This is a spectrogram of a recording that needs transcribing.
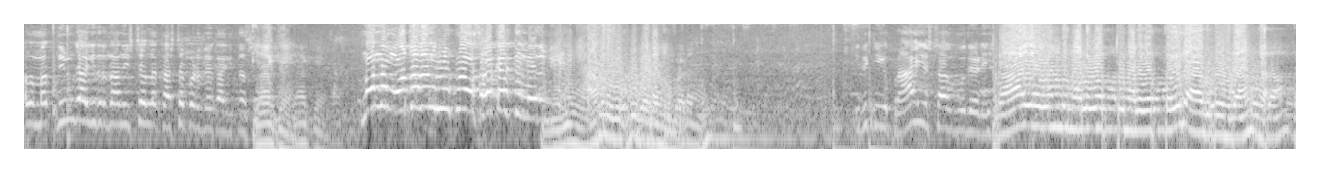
ಅಲ್ಲ ಮತ್ತೆ ನಿಮ್ಗಾಗಿದ್ರೆ ನಾನು ಇಷ್ಟೆಲ್ಲ ಕಷ್ಟಪಡ್ಬೇಕಾಗಿತ್ತ. ಯಾಕೆ? ನನ್ನ ಮೊದಲ ರೂಪ ಸಾಕಾಗ್ತಿಲ್ಲ ನಿಮಗೆ. ಏನು ರೂಪ ಬೇಡ. ಇದಕ್ಕೆ ಈಗ ಪ್ರಾಯ ಎಷ್ಟಾಗ್ಬೋದು ಹೇಳಿ? ಪ್ರಾಯ ಒಂದು ನಲವತ್ತು ನಲವತ್ತೈದು ಆಗಬಹುದಾ ಅಂತ.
